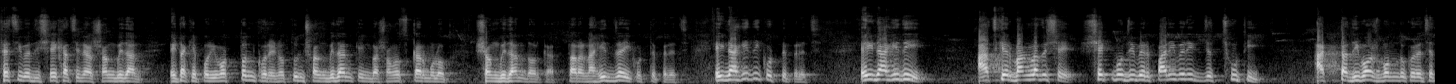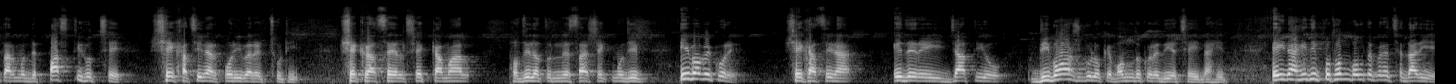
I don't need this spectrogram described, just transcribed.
ফেসিবাদী শেখ হাসিনার সংবিধান, এটাকে পরিবর্তন করে নতুন সংবিধান কিংবা সংস্কারমূলক সংবিধান দরকার। তারা নাহিদরাই করতে পেরেছে। এই নাহিদই করতে পেরেছে। এই নাহিদি আজকের বাংলাদেশে শেখ মুজিবের পারিবারিক যে ছুটি, আটটা দিবস বন্ধ করেছে, তার মধ্যে পাঁচটি হচ্ছে শেখ হাসিনার পরিবারের ছুটি। শেখ রাসেল, শেখ কামাল ফজিলাতুন্নেসা শেখ মুজিব এইভাবে করে শেখ হাসিনা এদের এই জাতীয় দিবসগুলোকে বন্ধ করে দিয়েছে এই নাহিদ। এই নাহিদই প্রথম বলতে পেরেছে দাঁড়িয়ে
